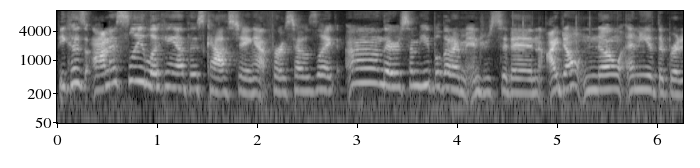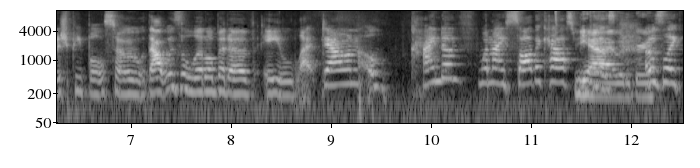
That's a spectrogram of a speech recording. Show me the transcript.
because honestly, looking at this casting at first, I was like, oh, there's some people that I'm interested in. I don't know any of the British people, so that was a little bit of a letdown. Kind of when I saw the cast, because Yeah, I would agree. I was like,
